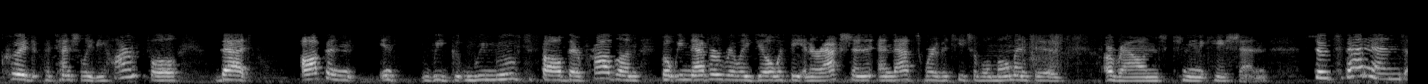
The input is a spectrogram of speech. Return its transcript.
could potentially be harmful, that often in, we, we move to solve their problem, but we never really deal with the interaction, and that's where the teachable moment is around communication. So to that end,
